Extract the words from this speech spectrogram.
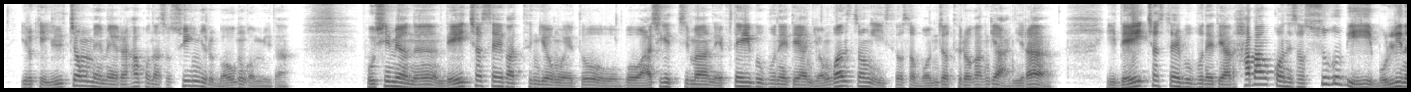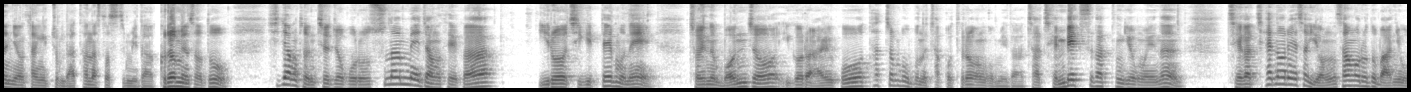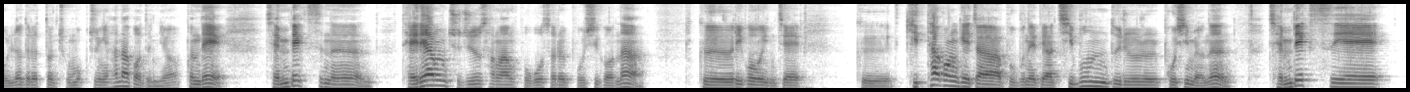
이렇게 일정 매매를 하고 나서 수익률을 먹은 겁니다. 보시면은 네이처셀 같은 경우에도 뭐 아시겠지만 FDA 부분에 대한 연관성이 있어서 먼저 들어간 게 아니라 이 네이처셀 부분에 대한 하방권에서 수급이 몰리는 현상이 좀 나타났었습니다. 그러면서도 시장 전체적으로 순환 매 장세가 이루어지기 때문에 저희는 먼저 이거를 알고 타점 부분을 잡고 들어간 겁니다. 자, 젠백스 같은 경우에는 제가 채널에서 영상으로도 많이 올려드렸던 종목 중에 하나거든요. 근데 젠백스는 대량 주주 상황 보고서를 보시거나 그리고 이제 그 기타 관계자 부분에 대한 지분들을 보시면은 젠백스의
